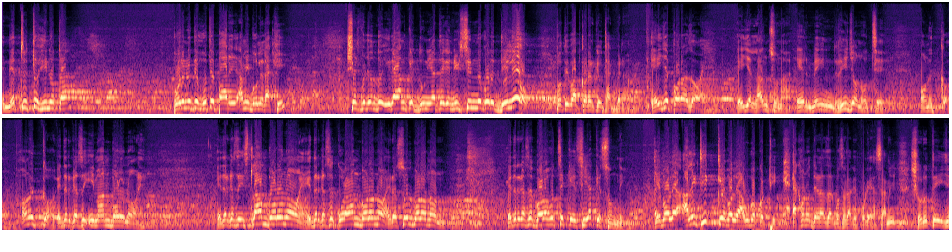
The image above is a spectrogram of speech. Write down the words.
এ নেতৃত্বহীনতা পরিণতি হতে পারে, আমি বলে রাখি। শেষ পর্যন্ত ইরানকে দুনিয়া থেকে নিশ্চিন্ন করে দিলেও প্রতিবাদ করার কেউ থাকবে না। এই যে পরাজয়, এই যে লাঞ্ছনা, এর মেইন রিজন হচ্ছে অনৈক্য। অনৈক্য, এদের কাছে ইমান বড় নয়। এদের কাছে ইসলাম বড় নয়, এদের কাছে কোরআন বড় নয়, রসুল বড় নন। এদের কাছে বড় হচ্ছে কে সিয়া কে সুন্নি। কে বলে আলী ঠিক, কে বলে আবু বকর ঠিক। এখনও দেড় হাজার বছর আগে পড়ে আছে। আমি শুরুতেই যে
